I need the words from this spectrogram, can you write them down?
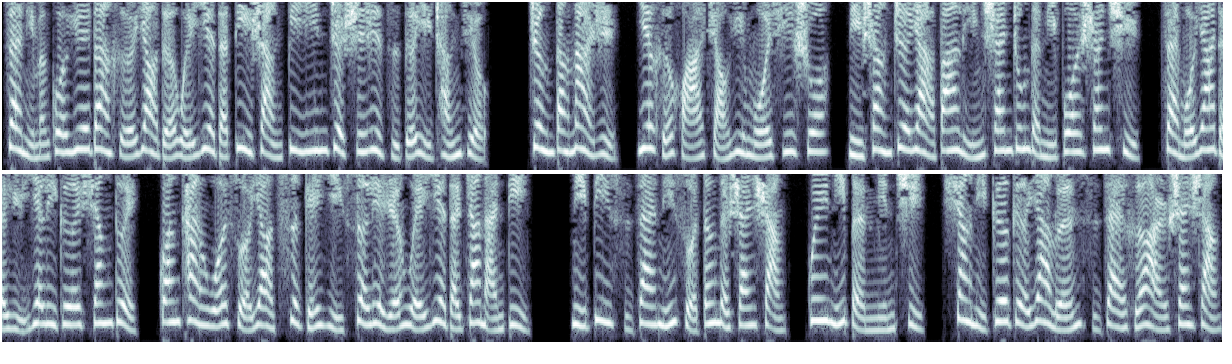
在你们过约旦河要得为业的地上，必因这事日子得以长久。正当那日，耶和华小谕摩西说：“你上这亚巴林山中的尼波山去，在摩押的与耶利哥相对，观看我所要赐给以色列人为业的迦南地。你必死在你所登的山上，归你本民去，像你哥哥亚伦死在何尔山上，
